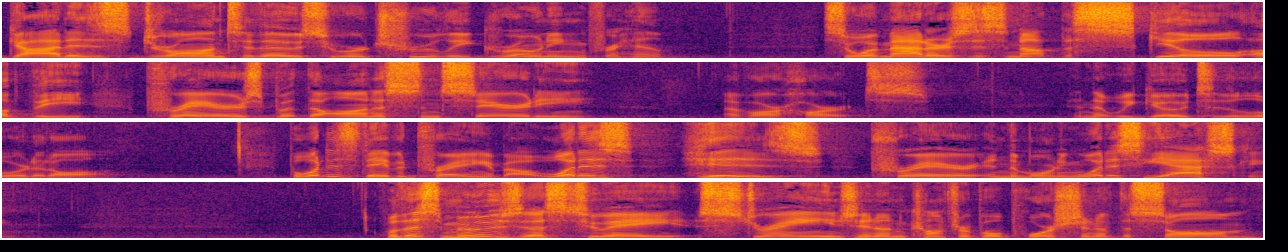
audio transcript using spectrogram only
God is drawn to those who are truly groaning for him. So, what matters is not the skill of the prayers, but the honest sincerity of our hearts, and that we go to the Lord at all. But what is David praying about? What is his prayer in the morning? What is he asking? Well, this moves us to a strange and uncomfortable portion of the psalm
